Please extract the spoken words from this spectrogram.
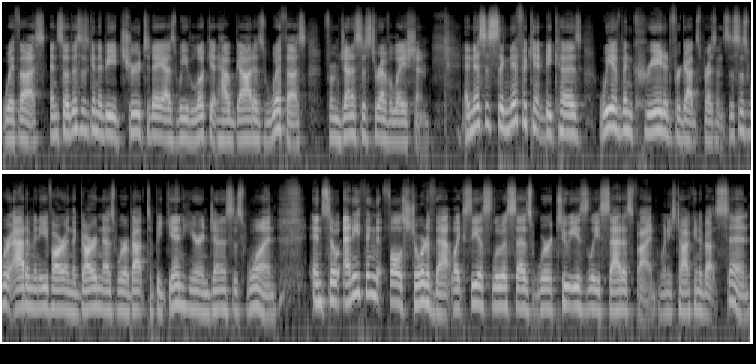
with us. And so this is going to be true today as we look at how God is with us from Genesis to Revelation. And this is significant because we have been created for God's presence. This is where Adam and Eve are in the garden as we're about to begin here in Genesis 1. And so anything that falls short of that, like C.S. Lewis says, we're too easily satisfied when he's talking about sin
